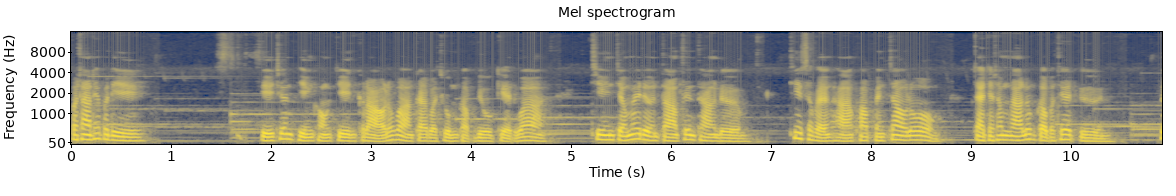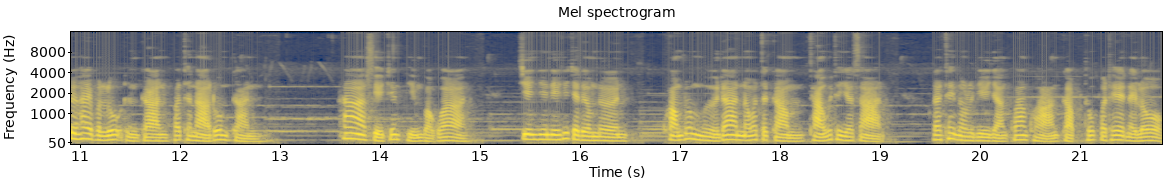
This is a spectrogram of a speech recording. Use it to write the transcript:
ประธานธิบดีสีเจิ้นผิงของจีนกล่าวระหว่างการประชุมกับบิลเกตว่า จีนจะไม่เดินตามเส้นทางเดิม ที่แสวงหาความเป็นเจ้าโลก แต่จะทำงานร่วมกับประเทศอื่น เพื่อให้บรรลุถึงการพัฒนาร่วมกัน 5. เสียเจิ้นผิงบอกว่า จีนยินดีที่จะดำเนินความร่วมมือด้านนวัตกรรม ทางวิทยาศาสตร์ และเทคโนโลยีอย่างกว้างขวางกับทุกประเทศในโลก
